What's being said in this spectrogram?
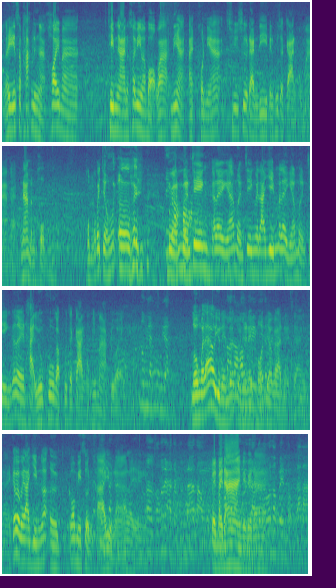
แล้วทีนี้สักพักหนึ่งอะค่อยมาทีมงานค่อยมีมาบอกว่าเนี่ยไอ้คนเนี้ยชื่อชื่อแรนดี้เป็นผู้จัดการของมาร์กอะหน้าเหมือนผม ผมก็ไปเจอเฮ้ยเออเฮ้ยจริงเหมือนเหรอเหมือนจริงอะไรอย่างเงี้ยเหมือนจริงเวลายิ้มอะไรอย่างเงี้ยเหมือนจริงก็เลยถ่ายรูปคู่กับผู้จัดการของพี่มาร์คด้วยอะไรอย่างเงี้ยลงยังลงยัง ลงไปแล้วอยู่ในเรื่องเราอยู่ในเอาโพสต์เดียวกันเนี่ยใช่ใช่ก็เป็นเวลายิ้มก็เออก็มีส่วนคล้ายอยู่นะอะไรอย่างเอเงี้ยอเขาก็เลยอาจจะคุ้นหน้าเราเป็นไปได้เป็นไปได้ แต่ว่าเราเป็นแบบดารา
